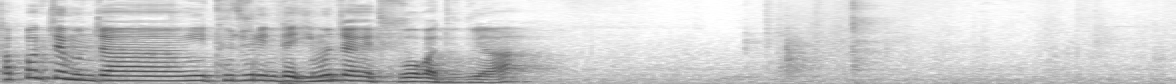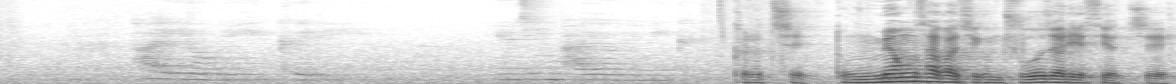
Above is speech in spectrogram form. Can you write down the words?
첫 번째 문장이 두 줄인데 이 문장의 주어가 누구야? 그렇지. 동명사가 지금 주어 자리에 쓰였지.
